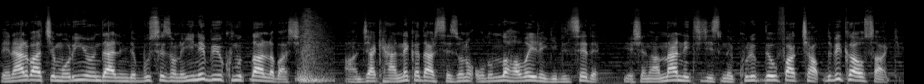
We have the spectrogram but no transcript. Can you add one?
Fenerbahçe Mourinho önderliğinde bu sezona yine büyük umutlarla başladı. Ancak her ne kadar sezonu olumlu hava ile gidilse de yaşananlar neticesinde kulüpte ufak çaplı bir kaos hakim.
